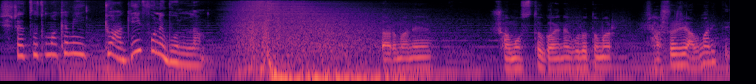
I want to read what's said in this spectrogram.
সেটা তো তোমাকে আমি একটু আগেই ফোনে বললাম। তার মানে সমস্ত গয়নাগুলো তোমার শাশুড়ির আলমারিতে?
